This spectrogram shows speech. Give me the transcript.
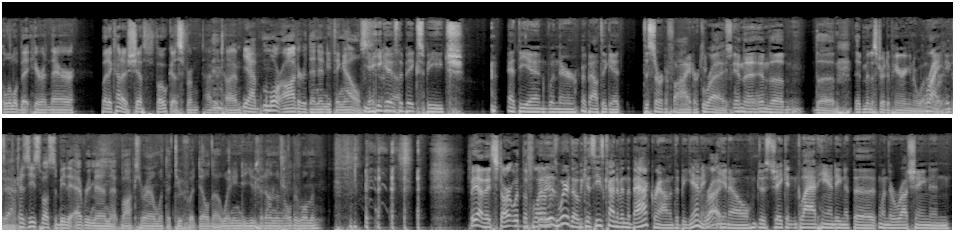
a little bit here and there, but it kind of shifts focus from time to time. Yeah, more otter than anything else. Yeah, he gives the big speech at the end when they're about to get decertified or kicked out of in the in the the administrative hearing or whatever. Right, exactly. Because he's supposed to be the everyman that walks around with a two foot dildo waiting to use it on an older woman. But yeah, they start with the flounder. But it is weird though because he's kind of in the background at the beginning, Right. You know, just shaking, glad handing at the when they're rushing, and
